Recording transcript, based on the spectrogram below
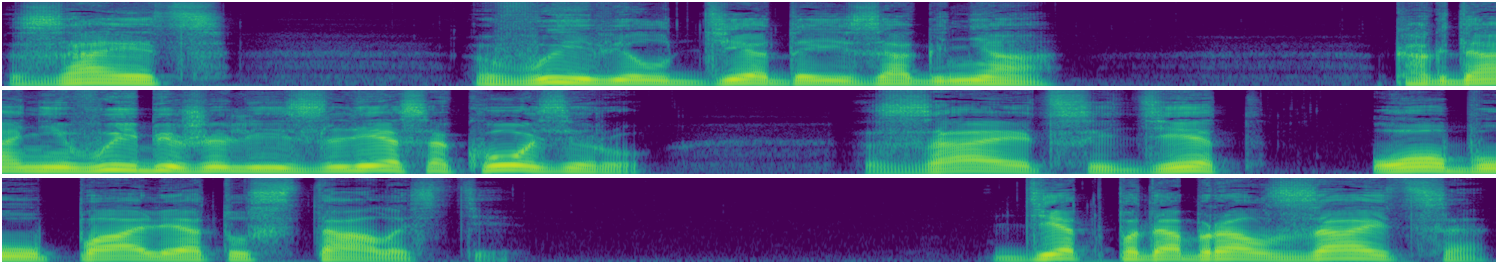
Заяц вывел деда из огня. Когда они выбежали из леса к озеру, заяц и дед оба упали от усталости. Дед подобрал зайца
